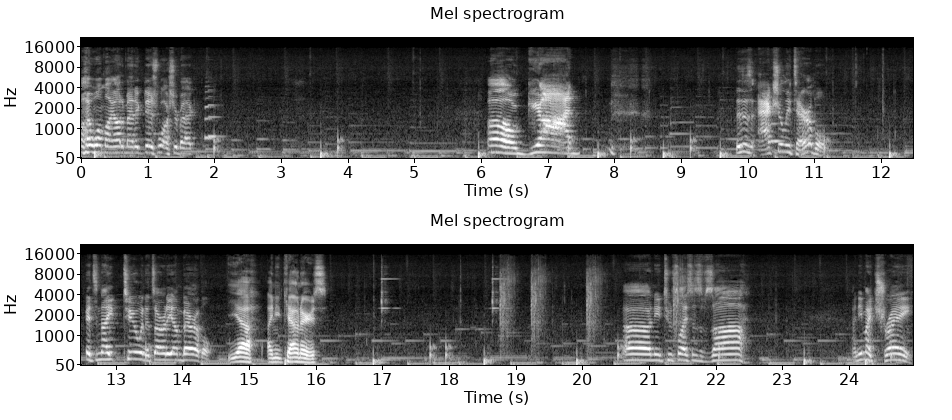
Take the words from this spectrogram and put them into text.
I want my automatic dishwasher back. Oh god. This is actually terrible. It's night two and it's already unbearable. Yeah, I need counters. Uh, I need two slices of za. I need my tray.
